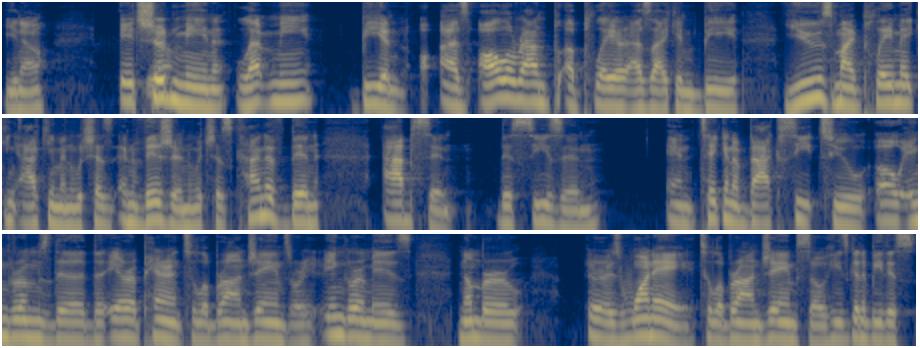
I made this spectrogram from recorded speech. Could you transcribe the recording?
you know? It should yeah. mean let me be an as all around a player as I can be, use my playmaking acumen, which has and vision, which has kind of been absent this season, and taken a back seat to oh Ingram's the the heir apparent to LeBron James, or Ingram is number or is one A to LeBron James, so he's going to be this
